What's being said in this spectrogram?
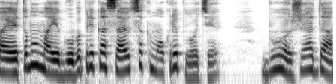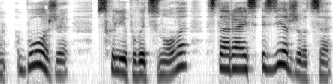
поэтому мои губы прикасаются к мокрой плоти. «Боже, Адам, боже!» — всхлипывает снова, стараясь сдерживаться.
